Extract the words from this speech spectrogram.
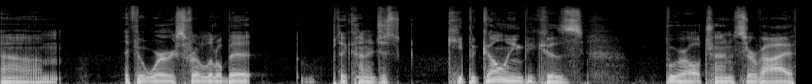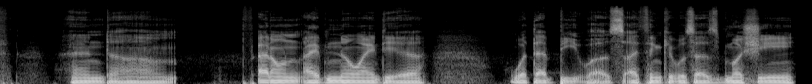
um, if it works for a little bit, they kind of just keep it going because we're all trying to survive. And um, I don't, I have no idea what that beat was. I think it was as mushy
